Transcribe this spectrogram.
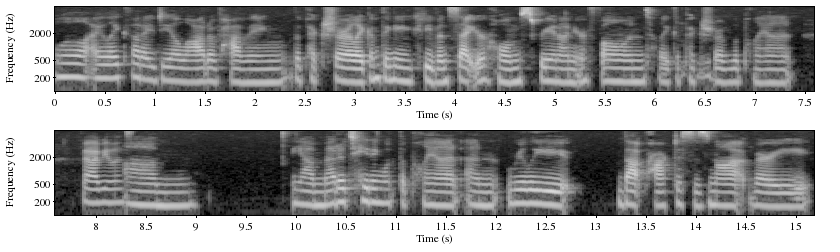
Well, I like that idea a lot of having the picture. Like I'm thinking you could even set your home screen on your phone to like a mm-hmm. picture of the plant. Fabulous. Um, yeah, meditating with the plant and really that practice is not very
